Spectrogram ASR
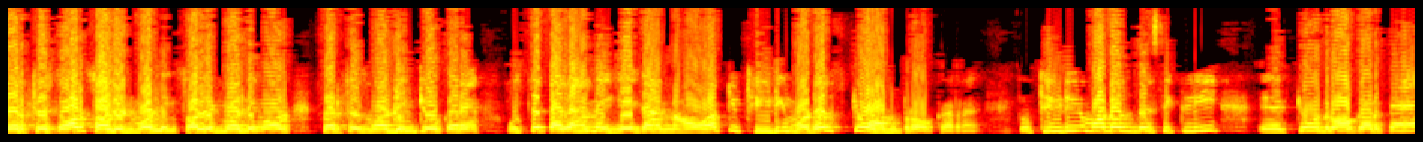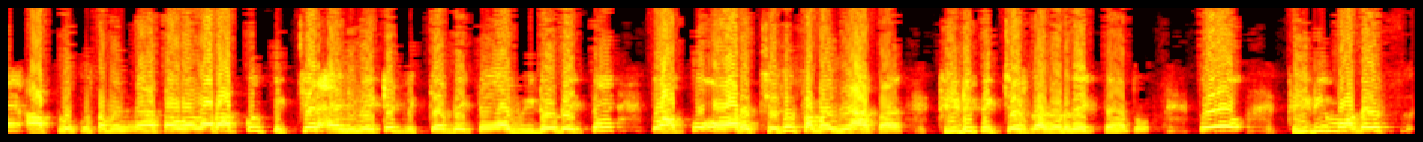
surface और सॉलिड मॉडलिंग सॉलिड मॉडलिंग और सरफेस मॉडलिंग क्यों करें? उससे पहले हमें यह जानना होगा कि थ्री मॉडल्स क्यों हम ड्रॉ कर रहे हैं। तो थ्री मॉडल्स बेसिकली क्यों ड्रॉ करते हैं? आप लोग को समझ में आता होगा। अगर आप कोई पिक्चर एनिमेटेड पिक्चर देखते हैं या वीडियो देखते हैं तो आपको और अच्छे से समझ में आता है। थ्री पिक्चर्स अगर देखते हैं तो। तो three models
